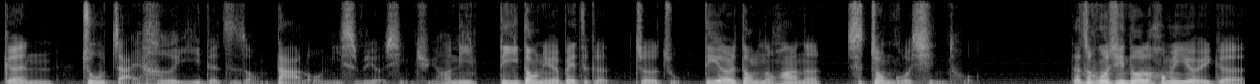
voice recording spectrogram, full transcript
跟住宅合一的这种大楼，你是不是有兴趣？然后你第一栋你会被这个遮住，第二栋的话呢是中国信托。那中国信托的后面又有一个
